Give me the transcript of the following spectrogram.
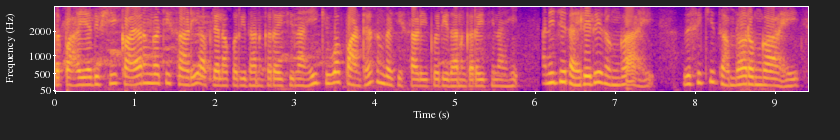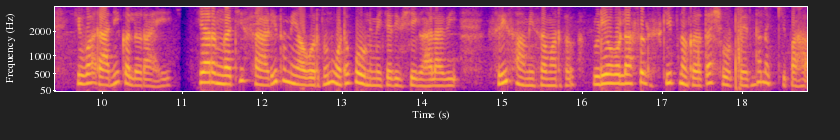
तर पहा या दिवशी काळ्या रंगाची साडी आपल्याला परिधान करायची नाही किंवा पांढऱ्या रंगाची साडी परिधान करायची नाही. आणि जे राहिलेले रंग आहे जसे की जांभळा रंग आहे किंवा राणी कलर आहे या रंगाची साडी तुम्ही आवर्जून वटपौर्णिमेच्या दिवशी घालावी. श्री स्वामी समर्थ. व्हिडिओ आवडला असेल तर स्किप न करता शेवटपर्यंत नक्की पहा.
